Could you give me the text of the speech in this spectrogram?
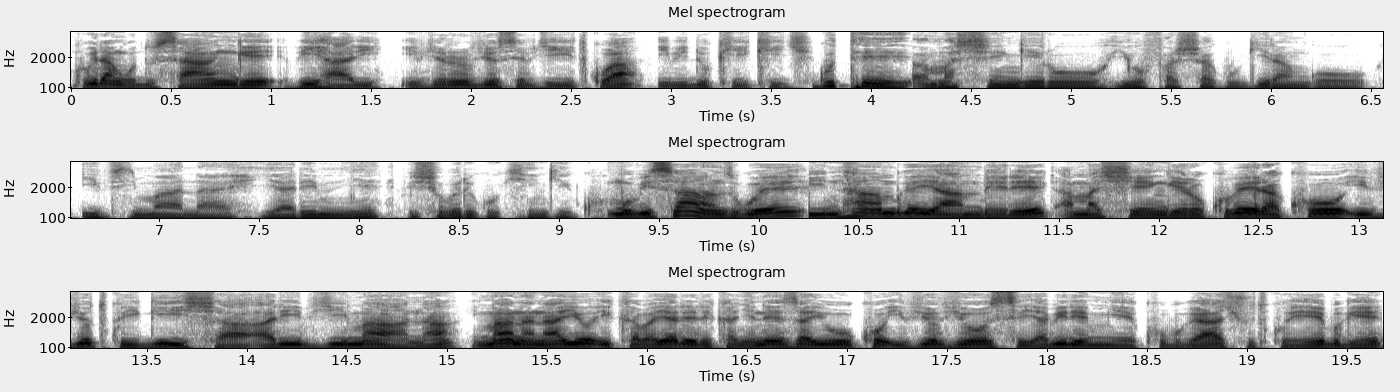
kugira ngo dusange bihari ivyo rero byose vyitwa ibidukikije gute amashengero yofasha kugira ngo ivyo imana yare barimye bishobore gukingirwa mu bisanzwe intambwe ya mbere amashengero kubera ko ibyo twigisha ari iby'imana imana nayo ikaba yarerekanye neza yuko ibyo byose yabiremye ku bwacu twebwe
